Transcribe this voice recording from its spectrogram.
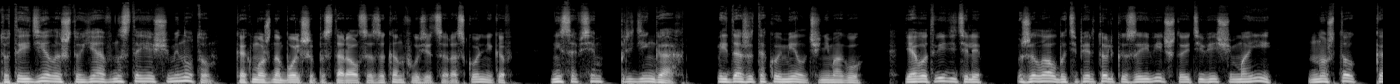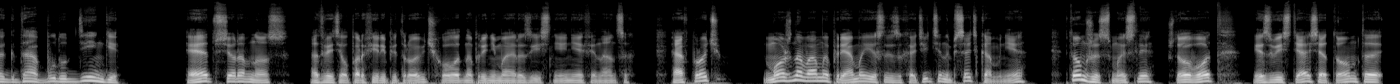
То-то и дело, что я в настоящую минуту, как можно больше постарался законфузиться Раскольников, не совсем при деньгах, и даже такой мелочи не могу. Я вот, видите ли, желал бы теперь только заявить, что эти вещи мои, но что, когда будут деньги... Это все равно-с, ответил Порфирий Петрович, холодно принимая разъяснения о финансах. А впрочем, можно вам и прямо, если захотите, написать ко мне, в том же смысле, что вот, известясь о том-то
